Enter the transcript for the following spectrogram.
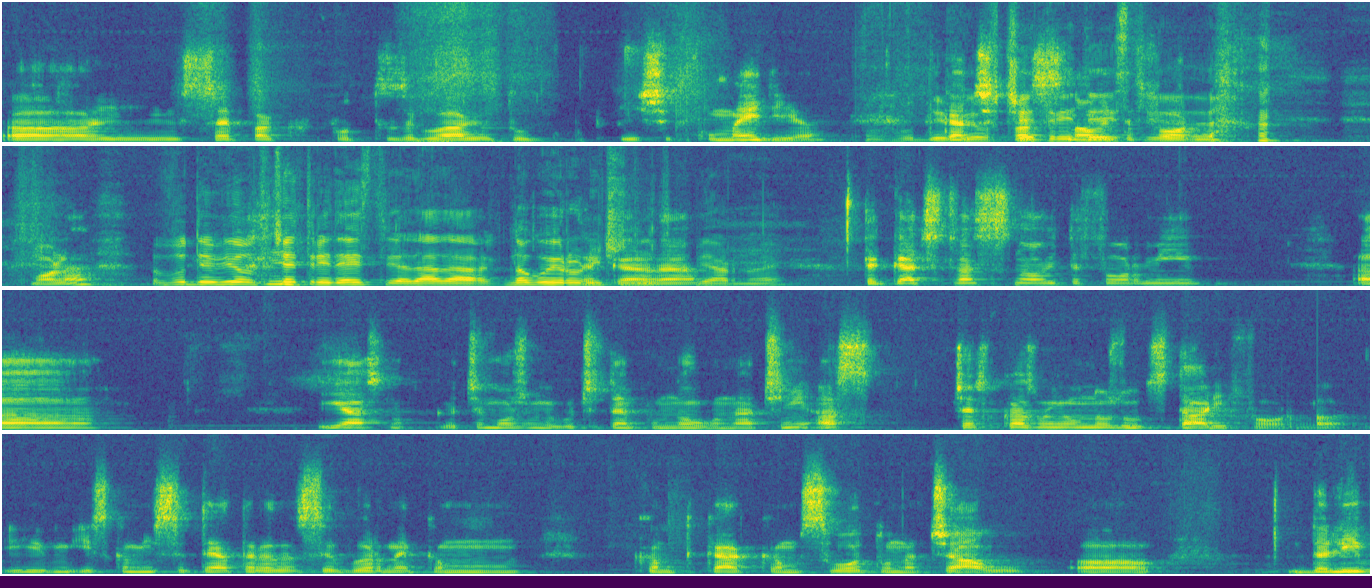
а, и все пак под заглавието пише комедия. Водевил така, че в четири действия. Форми... Да. Моля? Водевил в четири действия, да, да. Много иронично, така, да. вярно е. Така че това с новите форми. А, ясно, че можем да го четем по много начини. Аз, често казвам, имам нужда от стари форми. И искам и се театъра да се върне към, към, така, към своето начало. А, дали,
